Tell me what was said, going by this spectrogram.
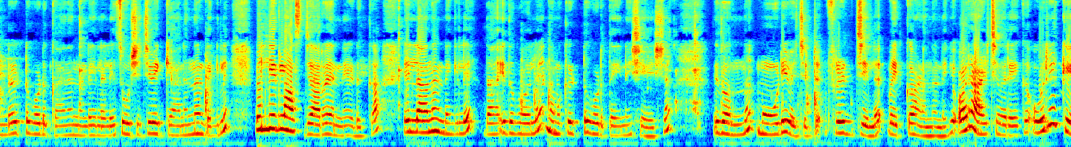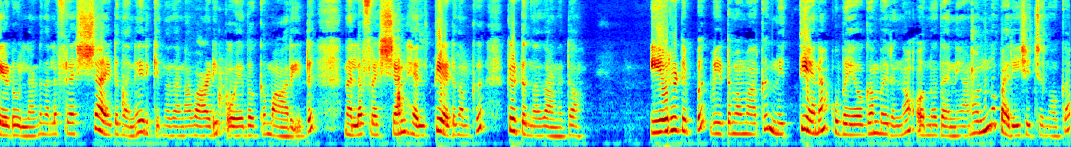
ഉണ്ട് ഇട്ട് കൊടുക്കാനെന്നുണ്ടെങ്കിൽ അല്ലെങ്കിൽ സൂക്ഷിച്ച് വെക്കാനെന്നുണ്ടെങ്കിൽ വലിയ ഗ്ലാസ് ജാർ തന്നെ എടുക്കുക. ഇല്ലാന്നുണ്ടെങ്കിൽ ദാ ഇതുപോലെ നമുക്ക് ഇട്ട് കൊടുത്തതിന് ശേഷം ഇതൊന്ന് മൂടി വെച്ചിട്ട് ഫ്രിഡ്ജിൽ വെക്കുകയാണെന്നുണ്ടെങ്കിൽ ഒരാഴ്ച വരെയൊക്കെ ഒരു കേടും ഇല്ലാണ്ട് നല്ല ഫ്രഷ് ആയിട്ട് തന്നെ ഇരിക്കുന്നതാണ്. ആ വാടിപ്പോയതൊക്കെ മാറിയിട്ട് നല്ല ഫ്രഷ് ആൻഡ് ഹെൽത്തി ആയിട്ട് നമുക്ക് കിട്ടുന്നതാണ് കേട്ടോ. ഈ ഒരു ടിപ്പ് വീട്ടമ്മമാർക്ക് നിത്യേന ഉപയോഗം വരുന്ന ഒന്ന് തന്നെയാണ്. ഒന്ന് പരീക്ഷിച്ച് നോക്കുക.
